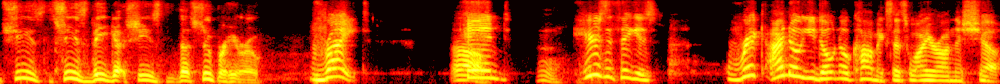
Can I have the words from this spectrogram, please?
she's she's the she's the superhero. Right. Oh, And Hmm. here's the thing is Rick, I know you don't know comics. That's why you're on this show.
